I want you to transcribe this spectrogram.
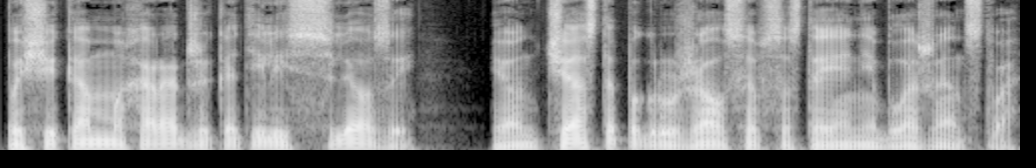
по щекам Махараджи катились слезы, и он часто погружался в состояние блаженства.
